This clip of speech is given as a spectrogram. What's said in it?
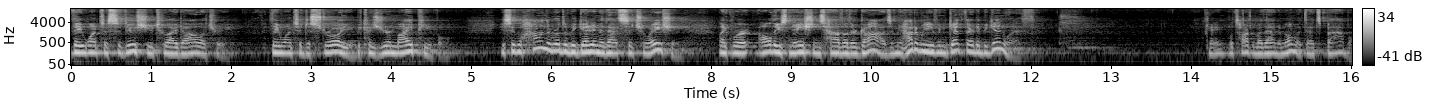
They want to seduce you to idolatry. They want to destroy you because you're my people. You say, well, how in the world did we get into that situation? Like where all these nations have other gods. I mean, how did we even get there to begin with? Okay, we'll talk about that in a moment. That's Babel.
